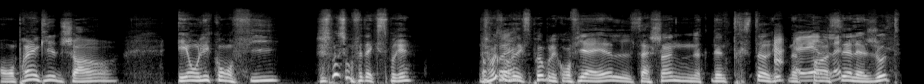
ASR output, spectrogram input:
on prend un clé du char et on les confie. Je sais pas si on fait exprès. Je sais pas si on fait exprès pour les confier à elle, sachant notre, notre historique, notre pensée à la joute.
